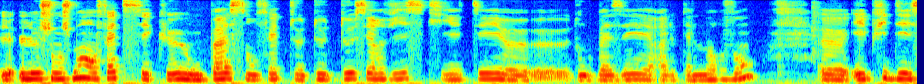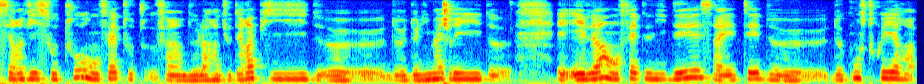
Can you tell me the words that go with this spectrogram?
Le, changement, en fait, c'est que on passe en fait de deux services qui étaient donc basés à l'hôtel Morvan euh, et puis des services autour, en fait, enfin, de la radiothérapie, de, de, l'imagerie. De... Et, là, en fait, l'idée, ça a été de, de construire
